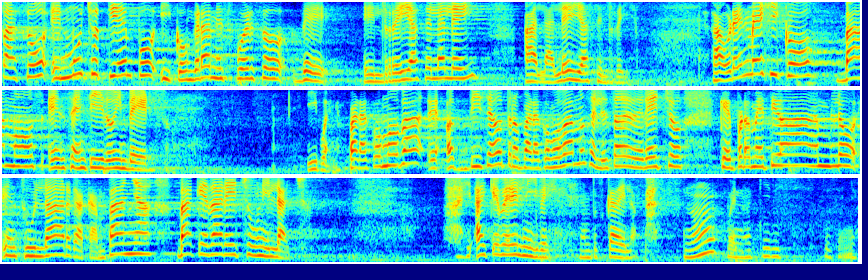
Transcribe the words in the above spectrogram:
pasó en mucho tiempo y con gran esfuerzo de el rey hace la ley, a la ley hace el rey. Ahora en México vamos en sentido inverso. Y bueno, para cómo va, eh, dice otro, para cómo vamos, el Estado de Derecho que prometió AMLO en su larga campaña va a quedar hecho un hilacho. hay que ver el nivel en busca de la paz, ¿no? Bueno, aquí dice este señor.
